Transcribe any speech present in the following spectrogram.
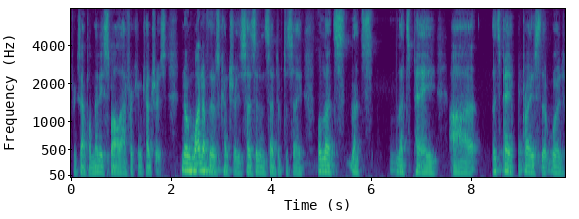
for example, many small African countries. No one of those countries has an incentive to say, well, let's let's let's pay uh, let's pay a price that would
